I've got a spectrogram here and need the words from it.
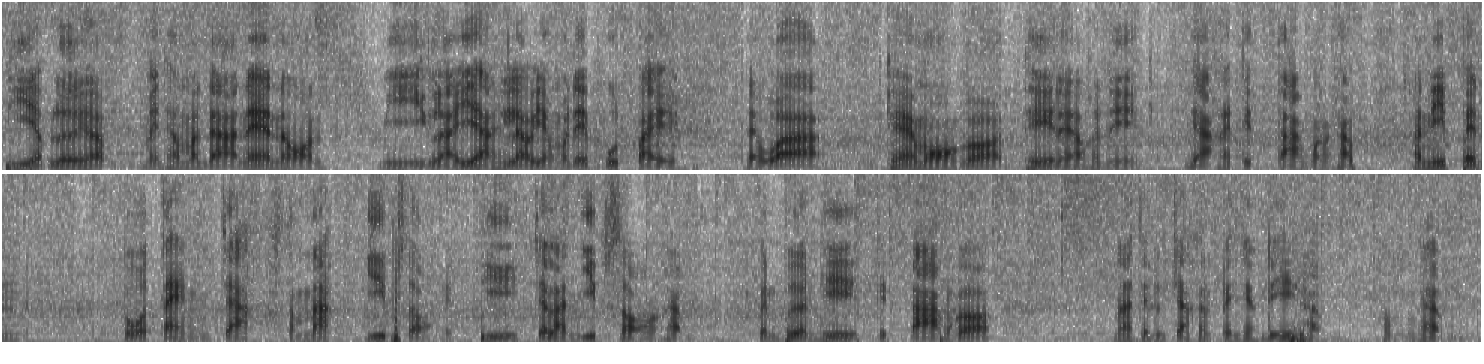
เพียบเลยครับ ไม่ธรรมดาแน่นอน มีอีกหลายอย่างที่เรายังไม่ได้พูดไป แต่ว่าแค่มองก็เท่แล้วคันนี้อยากให้ติดตามกันครับ คันนี้เป็น ตัวแต่งจากสำนัก 22 SP จรัน 22 ครับ เพื่อนๆที่ติดตามก็น่าจะรู้จักกันเป็นอย่างดีครับ ผมครับ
